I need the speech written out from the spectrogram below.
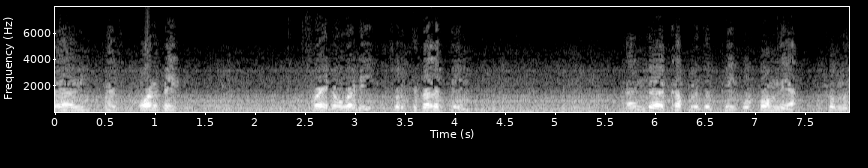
um, has quite a big thread already sort of developing, and a couple of the people from the from the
